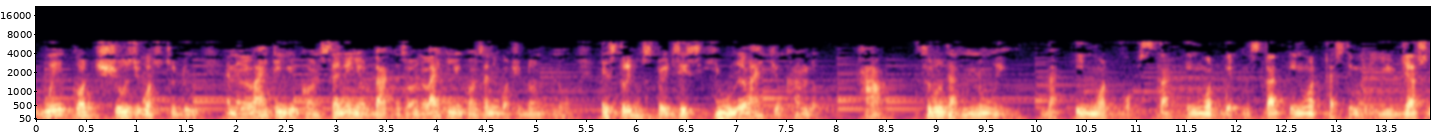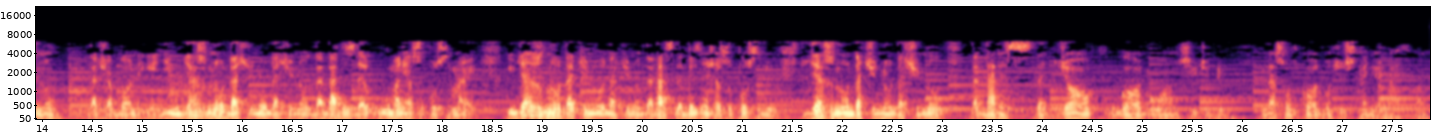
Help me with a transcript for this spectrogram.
way God shows you what to do and enlighten you concerning your darkness or enlighten you concerning what you don't know is through your spirit. He says, He will light your candle. How? Through that knowing that inward voice, that inward witness, that inward testimony. You just know that you are born again. You just know that you know that you know that that is the woman you're supposed to marry. You just know that you know that you know that that's the business you're supposed to do. You just know that you know that you know that that is the job God wants you to do. And that's what God wants you to spend your life on.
